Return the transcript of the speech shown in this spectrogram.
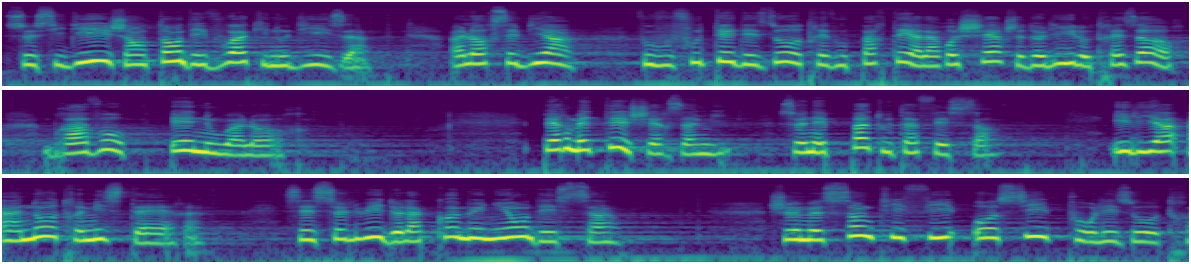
Ceci dit, j'entends des voix qui nous disent Alors c'est bien, vous vous foutez des autres et vous partez à la recherche de l'île au trésor. Bravo, et nous alors Permettez, chers amis, ce n'est pas tout à fait ça. Il y a un autre mystère, c'est celui de la communion des saints je me sanctifie aussi pour les autres.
